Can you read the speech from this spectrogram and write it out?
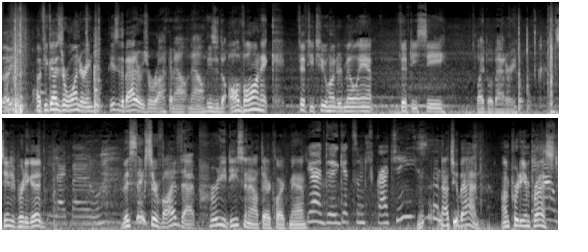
Oh, if you guys are wondering, these are the batteries we're rocking out now. These are the Ovonic 5200 milliamp 50C LiPo battery. Seems pretty good. Lipo. This thing survived that pretty decent out there, Clark, man. Yeah, did it get some scratchies? Yeah, not too bad. I'm pretty impressed.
